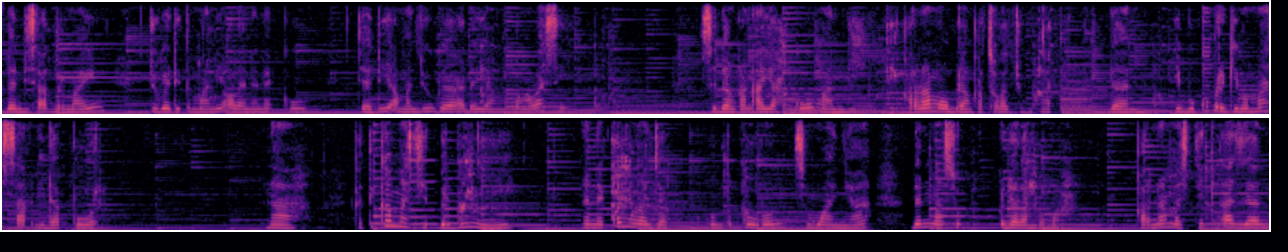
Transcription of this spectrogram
Dan di saat bermain juga ditemani oleh nenekku, jadi aman juga ada yang mengawasi. Sedangkan ayahku mandi karena mau berangkat sholat Jumat dan ibuku pergi memasak di dapur. Nah, ketika masjid berbunyi, nenekku mengajak untuk turun semuanya dan masuk ke dalam rumah karena masjid azan.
